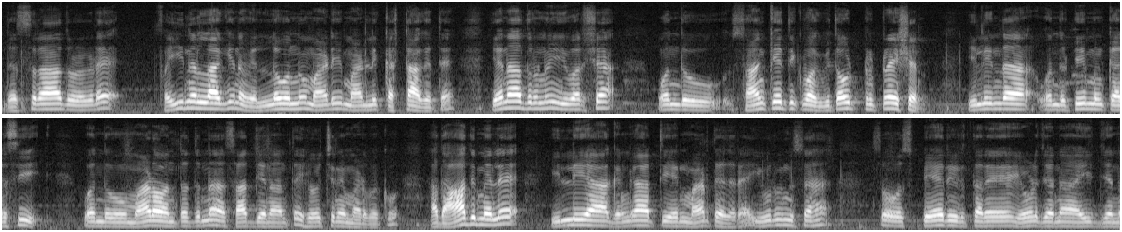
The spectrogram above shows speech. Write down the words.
ದಸರಾದೊಳಗಡೆ ಫೈನಲ್ಲಾಗಿ ನಾವೆಲ್ಲವನ್ನೂ ಮಾಡಿ ಮಾಡಲಿಕ್ಕೆ ಕಷ್ಟ ಆಗುತ್ತೆ. ಏನಾದ್ರೂ ಈ ವರ್ಷ ಒಂದು ಸಾಂಕೇತಿಕವಾಗಿ ವಿತೌಟ್ ಪ್ರಿಪ್ರೇಷನ್ ಇಲ್ಲಿಂದ ಒಂದು ಟೀಮನ್ನು ಕರೆಸಿ ಒಂದು ಮಾಡೋ ಅಂಥದ್ದನ್ನು ಸಾಧ್ಯನಾ ಅಂತ ಯೋಚನೆ ಮಾಡಬೇಕು. ಅದಾದ ಅದಾದಮೇಲೆ ಇಲ್ಲಿಯ ಗಂಗಾರತಿ ಏನು ಮಾಡ್ತಾಯಿದ್ದಾರೆ ಇವ್ರೂ ಸಹ ಸೊ ಸ್ಪೇರ್ ಇರ್ತಾರೆ, ಏಳು ಜನ, ಐದು ಜನ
